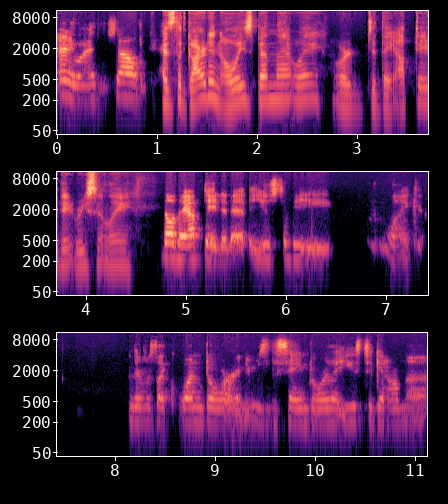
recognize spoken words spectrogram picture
Anyway, so Has the garden always been that way or did they update it recently? no, they updated it. It used to be like there was like one door, and it was the same door that used to get on the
